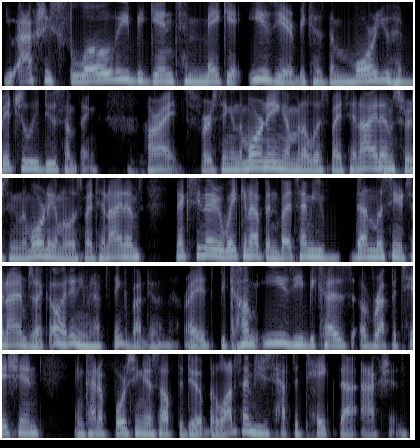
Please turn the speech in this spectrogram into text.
you actually slowly begin to make it easier because the more you habitually do something, all right, it's first thing in the morning, I'm going to list my 10 items. First thing in the morning, I'm going to list my 10 items. Next thing you know, you're waking up, and by the time you've done listing your 10 items, you're like, oh, I didn't even have to think about doing that, right? It's become easy because of repetition and kind of forcing yourself to do it. But a lot of times you just have to take that action.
